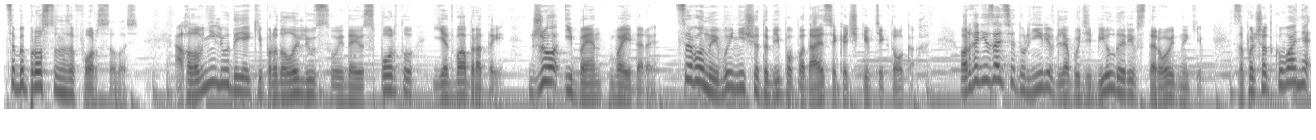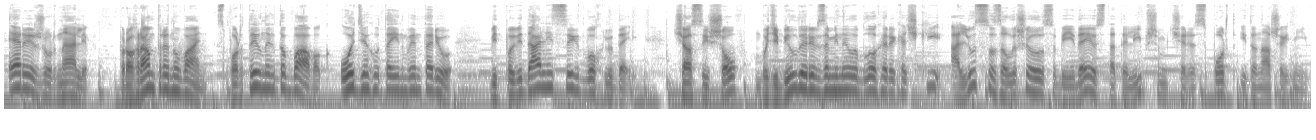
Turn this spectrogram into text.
це би просто не зафорсилось. А головні люди, які продали людству ідею спорту, є два брати Джо і Бен Вейдери. Це вони винні, що тобі попадаються качки в тіктоках. Організація турнірів для бодібілдерів, стероїдників, започаткування ери журналів, програм тренувань, спортивних добавок, одягу та інвентарю. Відповідальність цих двох людей. Час йшов, бодібілдерів замінили блогери-качки, а людство залишило собі ідею стати ліпшим через спорт і до наших днів.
